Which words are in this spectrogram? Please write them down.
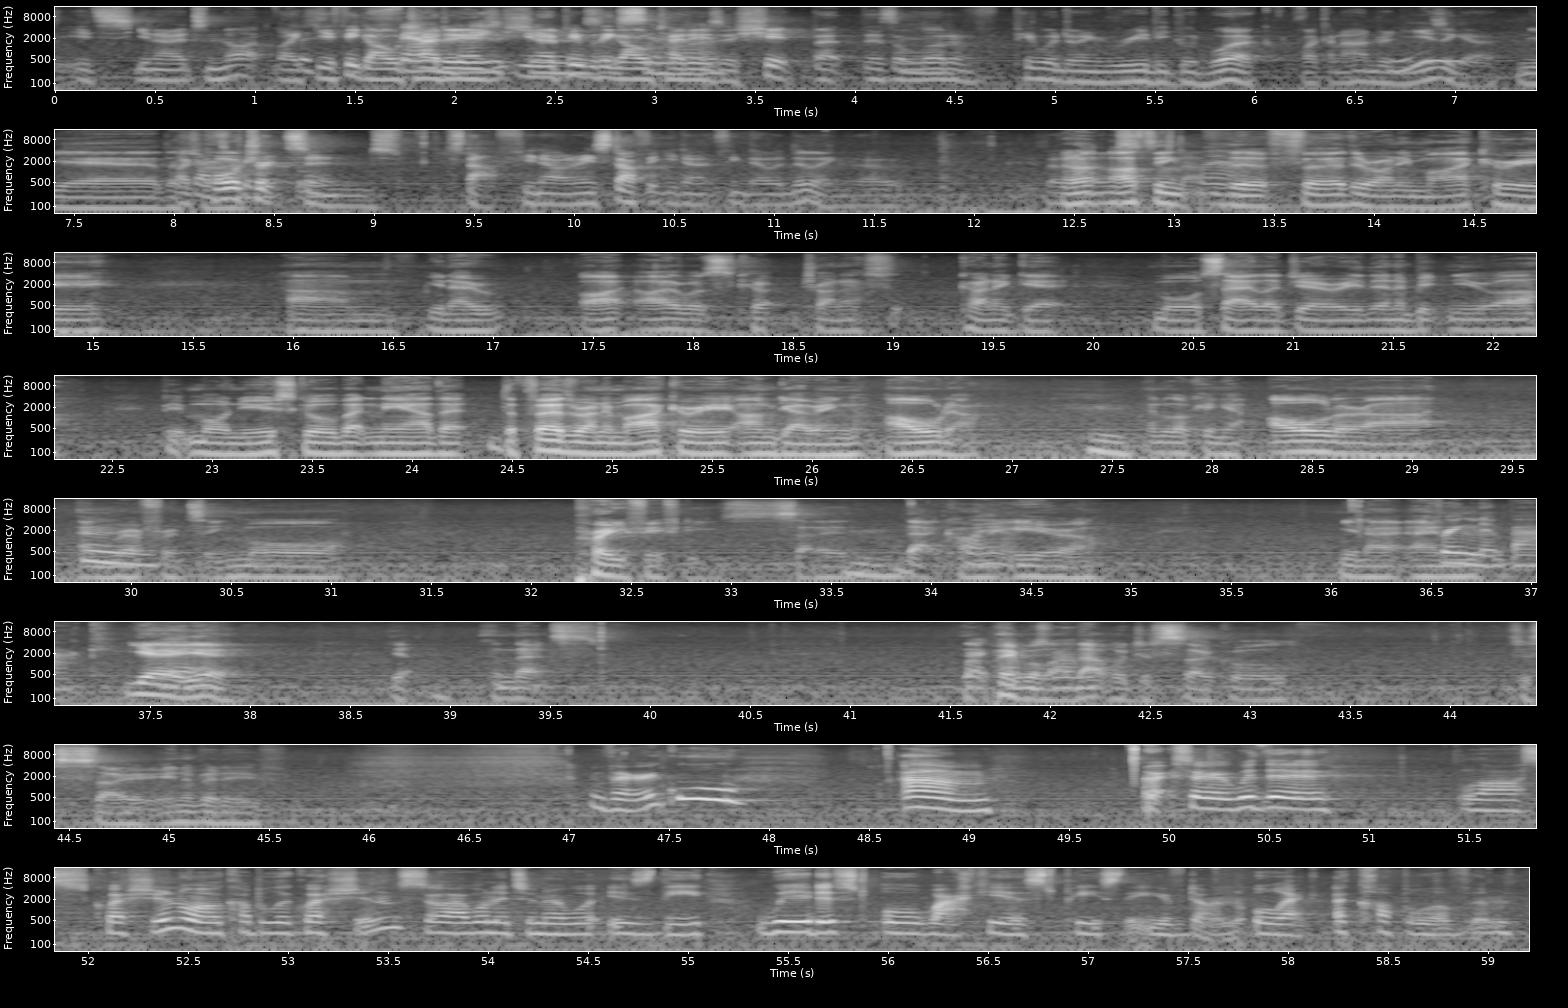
it's you know, it's not like The you think old tattoos. You know, people think old similar. tattoos are shit, but there's a lot Mm. of people were doing really good work like a hundred years mm. ago, yeah that's like That's right. portraits cool. and stuff. You know what I mean? Stuff that you don't think they were doing. They were, they were doing I, I think. Wow. the further on in my career, um, you know, I, I was c- trying to kind of get more Sailor Jerry, then a bit newer, a bit more new school. But now that the further on in my career, I'm going older hmm. and looking at older art and hmm. referencing more pre 50s. So that kind of era, you know, and Bringing it back. yeah, yeah, yeah, yeah. and that's Where like it people like from. that were just so cool, just so innovative. Very cool. Um, alright, so with the last question or a couple of questions, so I wanted to know what is the weirdest or wackiest piece that you've done, or like a couple of them.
